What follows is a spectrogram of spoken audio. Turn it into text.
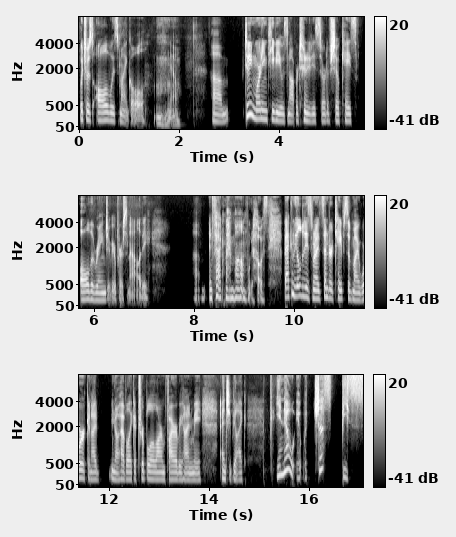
which was always my goal. Mm-hmm. You know, um, doing morning TV was an opportunity to sort of showcase all the range of your personality. Um, in fact, my mom would always, back in the old days when I'd send her tapes of my work and I'd, you know, have like a triple alarm fire behind me, and she'd be like, you know, it would just be so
